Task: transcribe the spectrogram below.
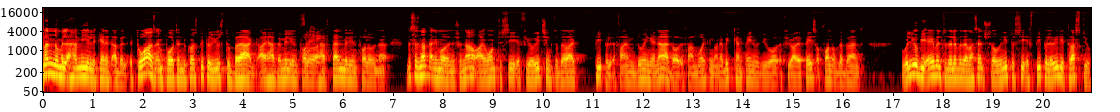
منه من الأهمية اللي كانت قبل. It was important because people used to brag. I have a million followers. I صحيح. have 10 million followers. Uh, this is not anymore an issue. Now I want to see if you're reaching to the right people. If I'm doing an ad or if I'm working on a big campaign with you or if you are a face of one of the brands, will you be able to deliver the message? So we need to see if people really trust you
